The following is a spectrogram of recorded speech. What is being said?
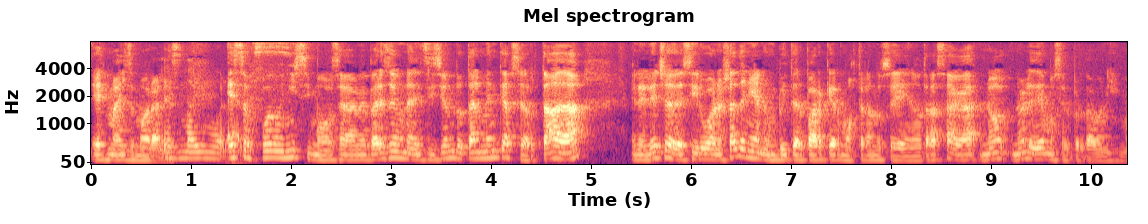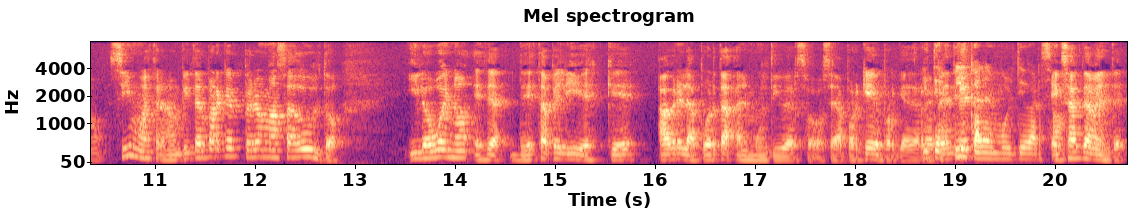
es Miles Morales. Es Miles Morales. Eso fue buenísimo, o sea, me parece una decisión totalmente acertada en el hecho de decir, bueno, ya tenían un Peter Parker mostrándose en otra saga, no, no le demos el protagonismo. Sí muestran a un Peter Parker, pero más adulto. Y lo bueno es de, de esta peli es que abre la puerta al multiverso. O sea, ¿por qué? Porque de Y repente... te explican el multiverso. Exactamente.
